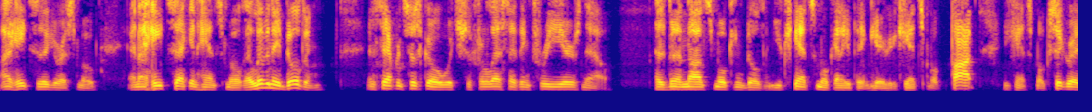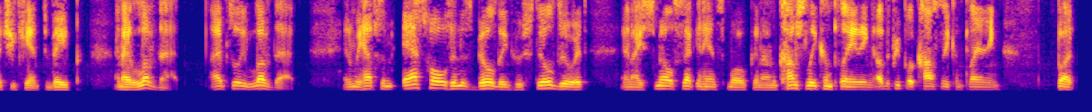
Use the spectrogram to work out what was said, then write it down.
I hate cigarette smoke, and I hate secondhand smoke. I live in a building in San Francisco, which for the last I think three years now has been a non-smoking building. You can't smoke anything here. You can't smoke pot. You can't smoke cigarettes. You can't vape, and I love that. I absolutely love that. And we have some assholes in this building who still do it, and I smell secondhand smoke, and I'm constantly complaining. Other people are constantly complaining, but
